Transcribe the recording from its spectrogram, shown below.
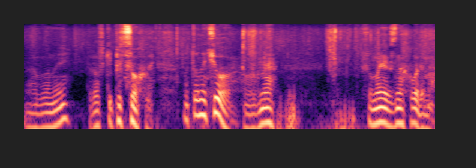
вони трошки підсохли. Ну то нічого, головне, що ми їх знаходимо.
